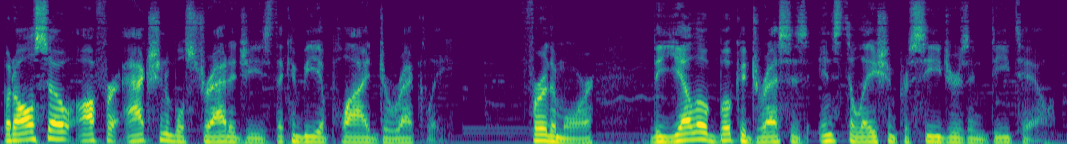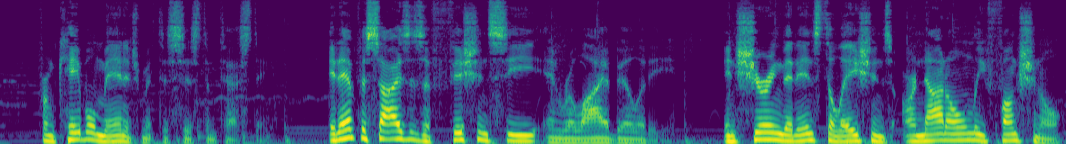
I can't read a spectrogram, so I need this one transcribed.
but also offer actionable strategies that can be applied directly. Furthermore, the Yellow Book addresses installation procedures in detail, from cable management to system testing. It emphasizes efficiency and reliability, ensuring that installations are not only functional,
